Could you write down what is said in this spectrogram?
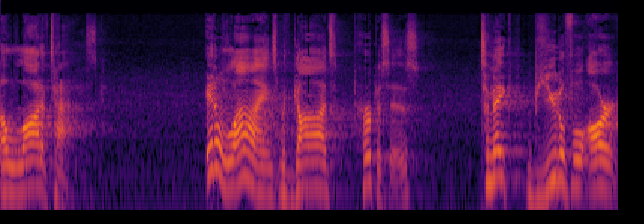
a lot of tasks. It aligns with God's purposes to make beautiful art,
